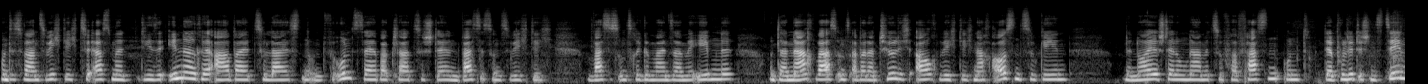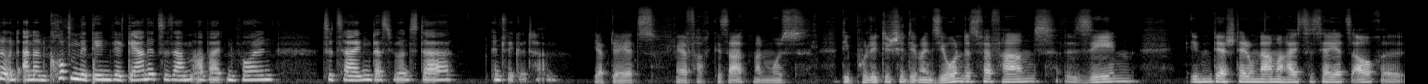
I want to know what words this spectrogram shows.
Und es war uns wichtig, zuerst mal diese innere Arbeit zu leisten und für uns selber klarzustellen, was ist uns wichtig, was ist unsere gemeinsame Ebene. Und danach war es uns aber natürlich auch wichtig, nach außen zu gehen, eine neue Stellungnahme zu verfassen und der politischen Szene und anderen Gruppen, mit denen wir gerne zusammenarbeiten wollen, zu zeigen, dass wir uns da entwickelt haben. Ihr habt ja jetzt mehrfach gesagt, man muss die politische Dimension des Verfahrens sehen in der Stellungnahme heißt es ja jetzt auch, äh,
